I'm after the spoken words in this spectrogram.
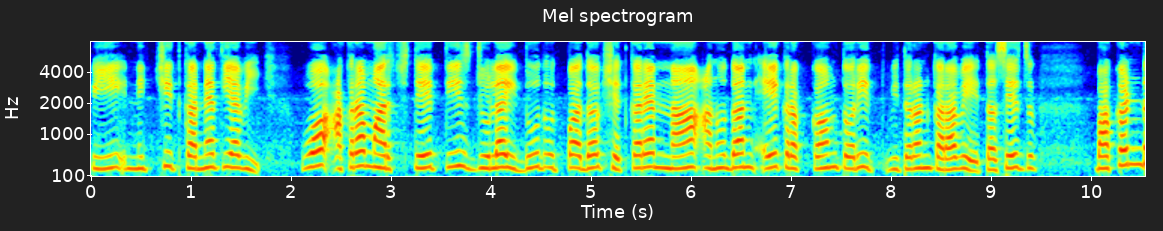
पी निश्चित करण्यात यावी व अकरा मार्च ते तीस जुलै दूध उत्पादक शेतकऱ्यांना अनुदान एक रक्कम त्वरित वितरण करावे तसेच भाकंड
